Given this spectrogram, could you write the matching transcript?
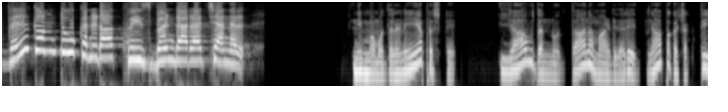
Welcome to Kannada quiz Bhandara channel ನಿಮ್ಮ ಮೊದಲನೆಯ ಪ್ರಶ್ನೆ, ಯಾವುದನ್ನು ದಾನ ಮಾಡಿದರೆ ಜ್ಞಾಪಕ ಶಕ್ತಿ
